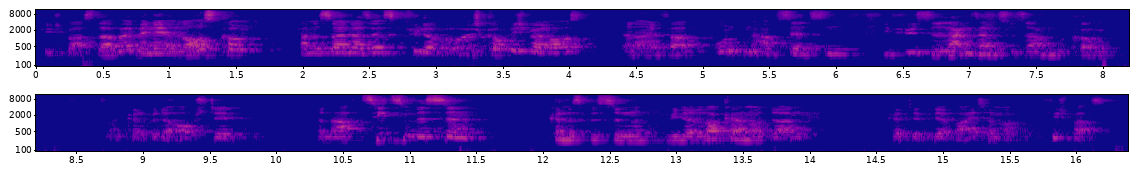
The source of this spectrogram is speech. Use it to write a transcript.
Viel Spaß dabei. Wenn ihr rauskommt, kann es sein, dass ihr das Gefühl habt, oh, ich komme nicht mehr raus. Dann einfach unten absetzen, die Füße langsam zusammenbekommen. Dann könnt ihr wieder aufstehen. Danach zieht es ein bisschen, könnt es ein bisschen wieder lockern und dann könnt ihr wieder weitermachen. Viel Spaß!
